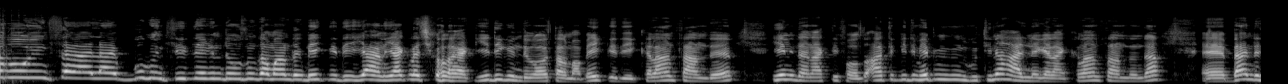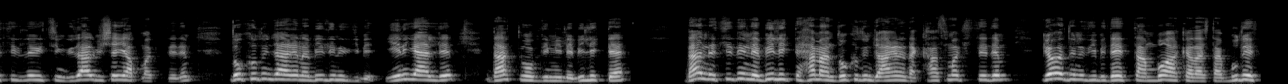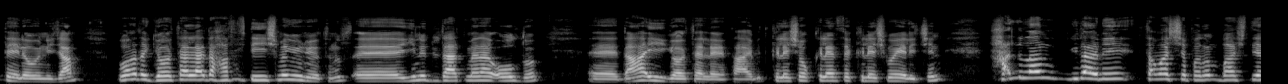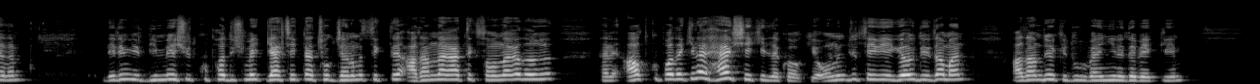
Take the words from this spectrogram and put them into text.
Merhaba oyun severler. Bugün sizlerin de uzun zamandır beklediği yani yaklaşık olarak 7 gündür ortalama beklediği klan sandığı yeniden aktif oldu. Artık bizim hepimizin rutini haline gelen klan sandığında e, ben de sizler için güzel bir şey yapmak istedim. 9. arena bildiğiniz gibi yeni geldi. Dark Goblin ile birlikte ben de sizinle birlikte hemen 9. arenada kasmak istedim. Gördüğünüz gibi destem bu arkadaşlar. Bu desteğiyle oynayacağım. Bu arada görsellerde hafif değişme görüyorsunuz. Ee, yine düzeltmeler oldu. Ee, daha iyi görsellere sahibiz. Clash of Clans ve Clash Royale için. Hadi lan güzel bir savaş yapalım. Başlayalım. Dediğim gibi 1500 kupa düşmek gerçekten çok canımı sıktı. Adamlar artık sonlara doğru hani alt kupadakiler her şekilde korkuyor. 10. seviye gördüğü zaman adam diyor ki dur ben yine de bekleyeyim.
